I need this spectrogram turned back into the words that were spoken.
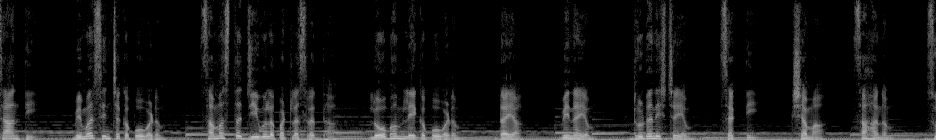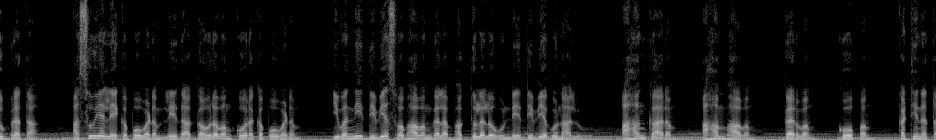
శాంతి విమర్శించకపోవడం సమస్త జీవుల పట్ల శ్రద్ధ లోభం లేకపోవడం దయ వినయం దృఢనిశ్చయం శక్తి క్షమ సహనం శుభ్రత అసూయ లేకపోవడం లేదా గౌరవం కోరకపోవడం ఇవన్నీ దివ్య స్వభావం గల భక్తులలో ఉండే దివ్య గుణాలు. అహంకారం అహంభావం గర్వం కోపం కఠినత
